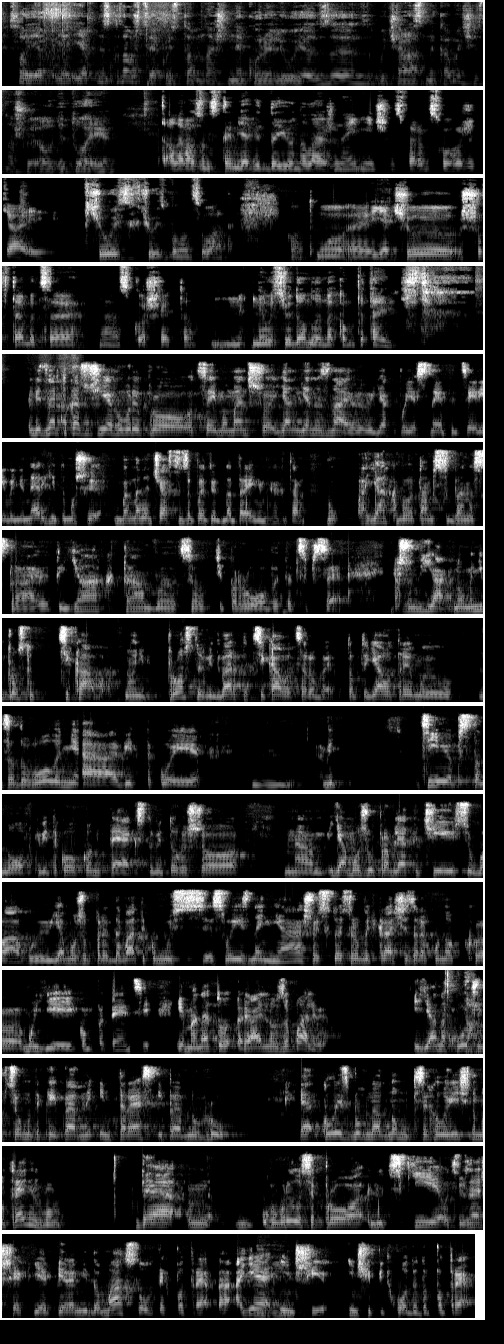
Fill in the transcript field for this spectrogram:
Слухай, я, б- я, я б не сказав, що це якось там знаєш, не корелює з, з учасниками чи з нашою аудиторією. але разом з тим я віддаю належне іншим сферам свого життя і вчусь, вчусь балансувати. От, тому е, я чую, що в тебе це е, скорше як то неусвідомлена компетентність. Відверто кажучи, я говорив про цей момент, що я, я не знаю, як пояснити цей рівень енергії, тому що мене часто запитують на тренінгах там: ну а як ви там себе настраюєте? Як там ви це типу, робите це все? Я кажу, ну як? Ну мені просто цікаво. Ну мені просто відверто цікаво це робити. Тобто я отримую задоволення від такої від цієї обстановки, від такого контексту, від того, що я можу управляти чиєюсь увагою, я можу передавати комусь свої знання, щось хтось робить краще за рахунок е, моєї компетенції, і мене то реально запалює. І я знаходжу в цьому такий певний інтерес і певну гру. Я колись був на одному психологічному тренінгу, де м, говорилося про людські, оцю знаєш, як є піраміда маслов тих потреб, да? а є mm-hmm. інші інші підходи до потреб.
